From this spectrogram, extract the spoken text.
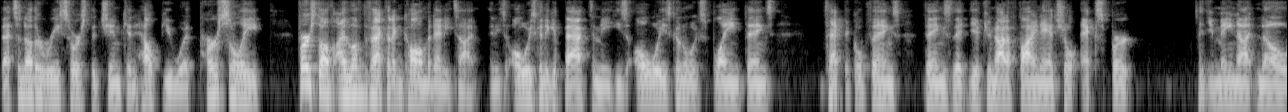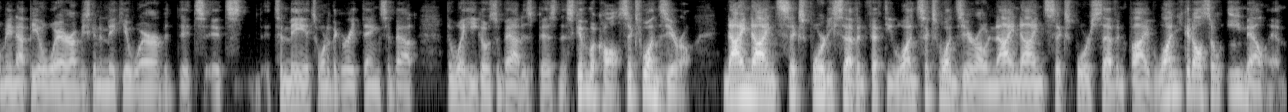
That's another resource that Jim can help you with. Personally, first off, I love the fact that I can call him at any time and he's always going to get back to me. He's always going to explain things, technical things, things that if you're not a financial expert, that you may not know, may not be aware of, he's going to make you aware of it. It's, it's, to me, it's one of the great things about the way he goes about his business. Give him a call, 610 996 4751, 610 996 4751. You could also email him,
